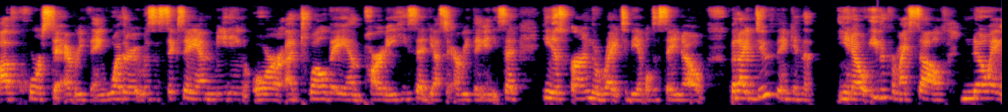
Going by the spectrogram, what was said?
of course to everything, whether it was a 6 a.m. meeting or a 12 a.m. party. He said yes to everything. And he said he has earned the right to be able to say no. But I do think in the, you know, even for myself, knowing,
